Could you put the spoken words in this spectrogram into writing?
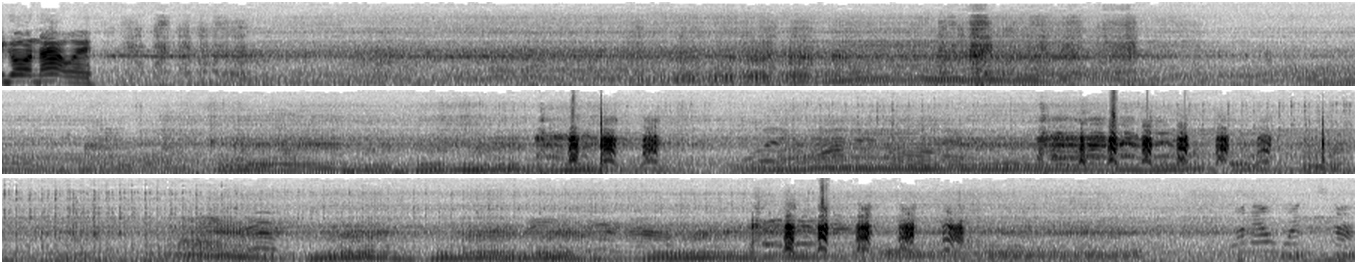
Be going that way. One out, one stuck.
